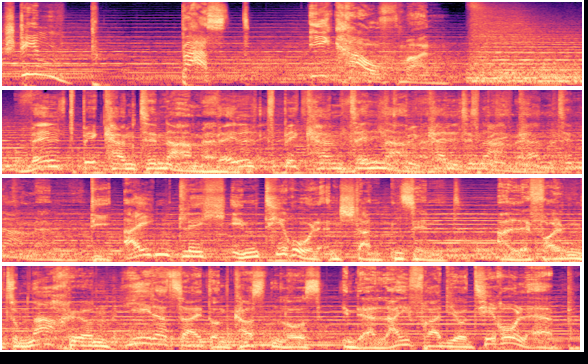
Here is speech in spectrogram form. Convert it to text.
stimmt. Passt. Ich kauf man. Weltbekannte Namen. Weltbekannte Namen. Weltbekannte Namen. Die eigentlich in Tirol entstanden sind. Alle Folgen zum Nachhören jederzeit und kostenlos in der Live-Radio Tirol App.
